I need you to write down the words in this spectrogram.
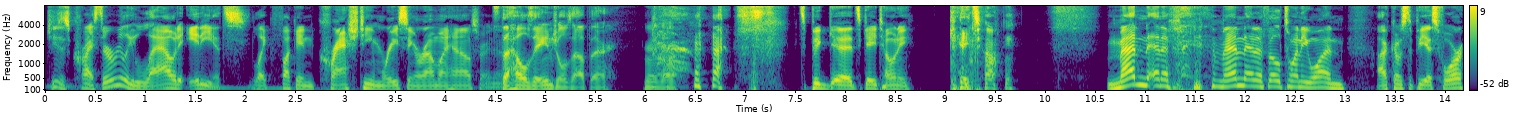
Jesus Christ, they're really loud idiots, like fucking crash team racing around my house right now. It's the Hells Angels out there right now. it's big. Uh, it's gay Tony. Gay Tony. Madden NFL, Madden NFL 21 uh, comes to PS4.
